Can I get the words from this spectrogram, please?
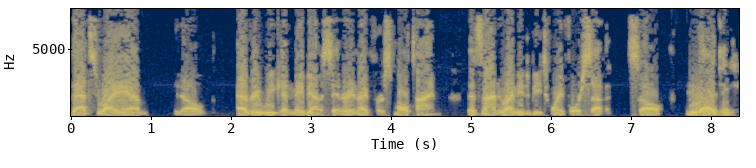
that's who I am, you know, every weekend, maybe on a Saturday night for a small time. That's not who I need to be 24-7. So, yeah, I think you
